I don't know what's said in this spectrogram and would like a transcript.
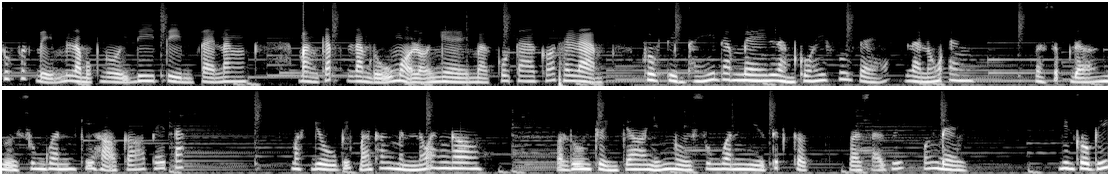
xuất phát điểm là một người đi tìm tài năng bằng cách làm đủ mọi loại nghề mà cô ta có thể làm. Cô tìm thấy đam mê làm cô ấy vui vẻ là nấu ăn và giúp đỡ người xung quanh khi họ có bế tắc. Mặc dù biết bản thân mình nấu ăn ngon và luôn truyền cho những người xung quanh nhiều tích cực và giải quyết vấn đề. Nhưng cô biết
